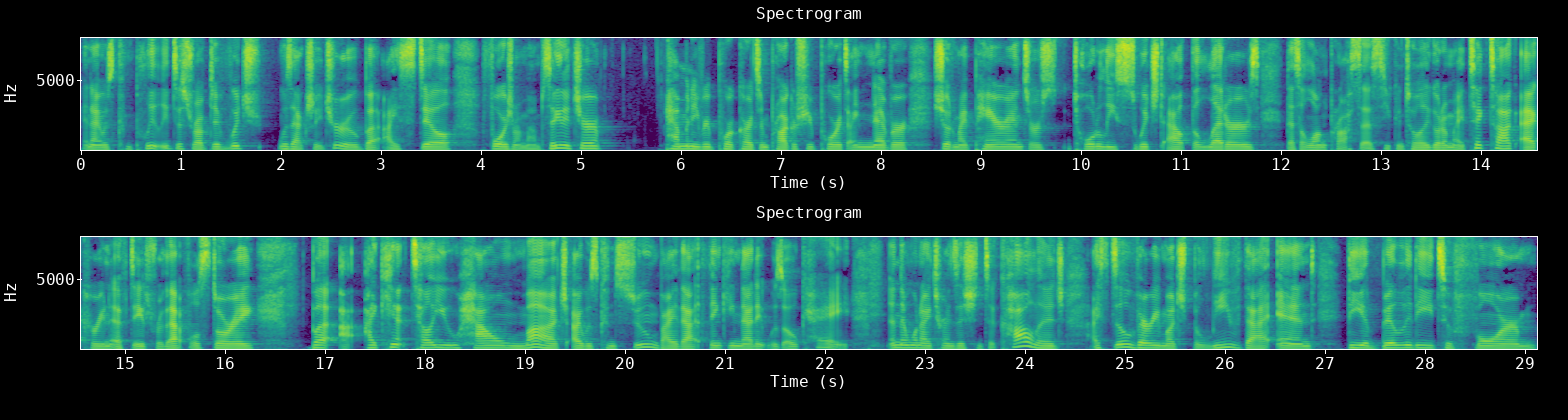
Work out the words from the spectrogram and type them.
and I was completely disruptive, which was actually true, but I still forged my mom's signature how many report cards and progress reports I never showed my parents or totally switched out the letters. That's a long process. You can totally go to my TikTok at Karina F. Daves for that full story but I can't tell you how much I was consumed by that, thinking that it was okay. And then when I transitioned to college, I still very much believe that. And the ability to form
